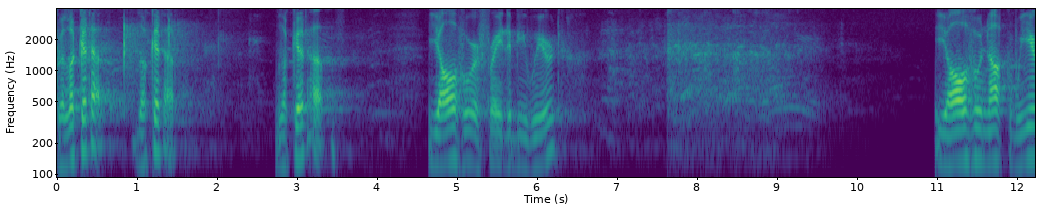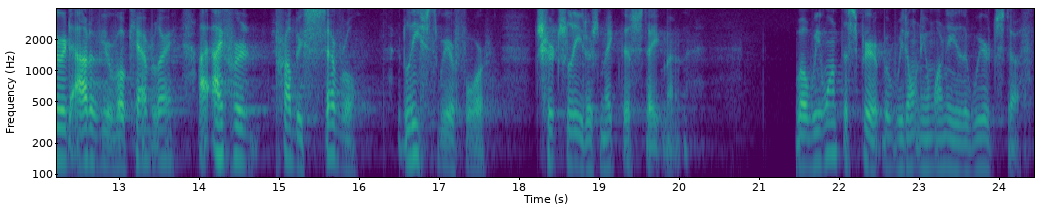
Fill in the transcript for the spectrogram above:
Go look it up. Look it up. Look it up. Y'all who are afraid to be weird. Y'all who knock weird out of your vocabulary. I, have heard probably several, at least three or four church leaders make this statement. Well, we want the spirit, but we don't even want any of the weird stuff.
